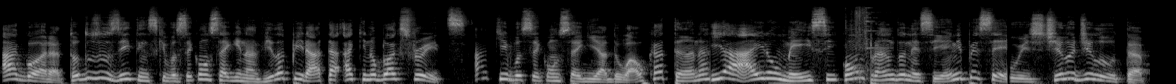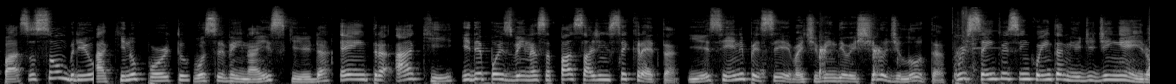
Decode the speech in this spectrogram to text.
Agora, todos os itens que você consegue na Vila Pirata aqui no Blocks Fruits. Aqui você consegue a Dual Katana e a Iron Mace, comprando nesse NPC. O estilo de luta Passo Sombrio, aqui no porto, você vem na esquerda, entra aqui e depois vem nessa passagem secreta. E esse NPC vai te vender o estilo de luta por 150 mil de dinheiro.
